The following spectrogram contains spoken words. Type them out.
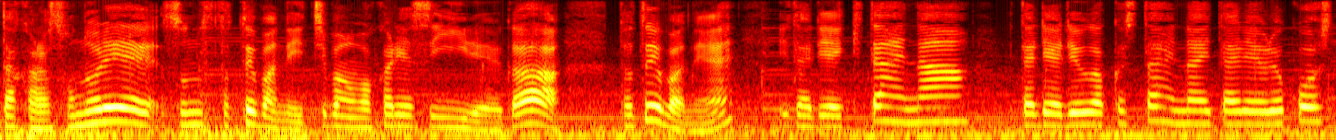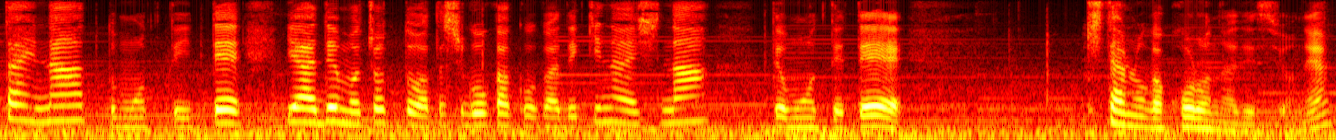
だからその例その例えばね一番分かりやすい例が例えばねイタリア行きたいなイタリア留学したいなイタリア旅行したいなと思っていていやでもちょっと私合格ができないしなって思ってて来たのがコロナですよね。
